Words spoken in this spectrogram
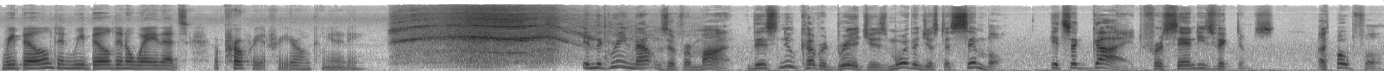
rebuild and rebuild in a way that's appropriate for your own community. In the Green Mountains of Vermont, this new covered bridge is more than just a symbol. It's a guide for Sandy's victims, a hopeful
